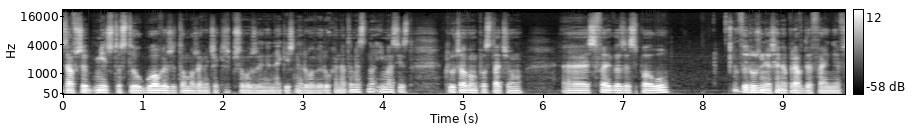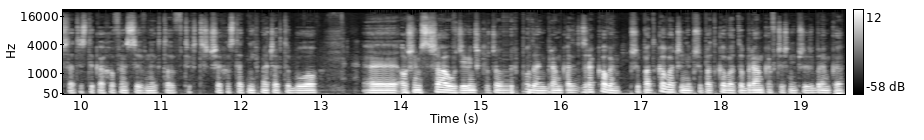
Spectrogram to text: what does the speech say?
zawsze mieć to z tyłu głowy, że to może mieć jakieś przełożenie na jakieś nerwowe ruchy. Natomiast no, Imas jest kluczową postacią E, swojego zespołu. Wyróżnia się naprawdę fajnie w statystykach ofensywnych. To w tych trzech ostatnich meczach to było 8 e, strzałów, 9 kluczowych podań, bramka z Rakowem. Przypadkowa czy nieprzypadkowa to bramka, wcześniej przecież bramka e,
